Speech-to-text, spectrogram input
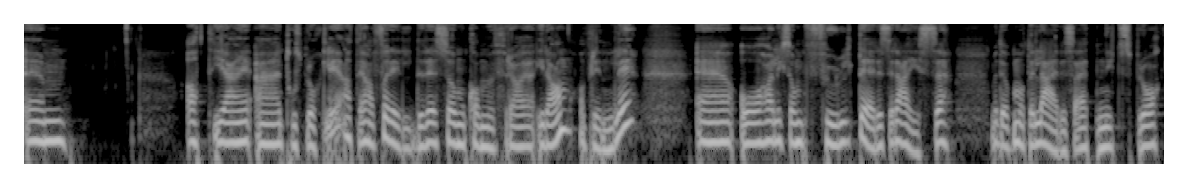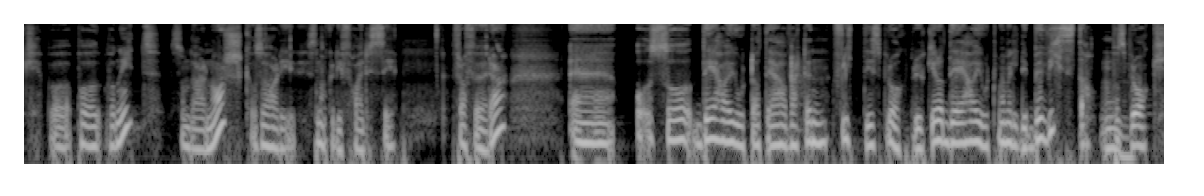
um, at jeg er tospråklig, at jeg har foreldre som kommer fra Iran opprinnelig. Eh, og har liksom fulgt deres reise med det å på en måte lære seg et nytt språk på, på, på nytt, som det er norsk, og så de, snakker de farsi fra før av. Og så Det har gjort at jeg har vært en flittig språkbruker, og det har gjort meg veldig bevisst da, på språk.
